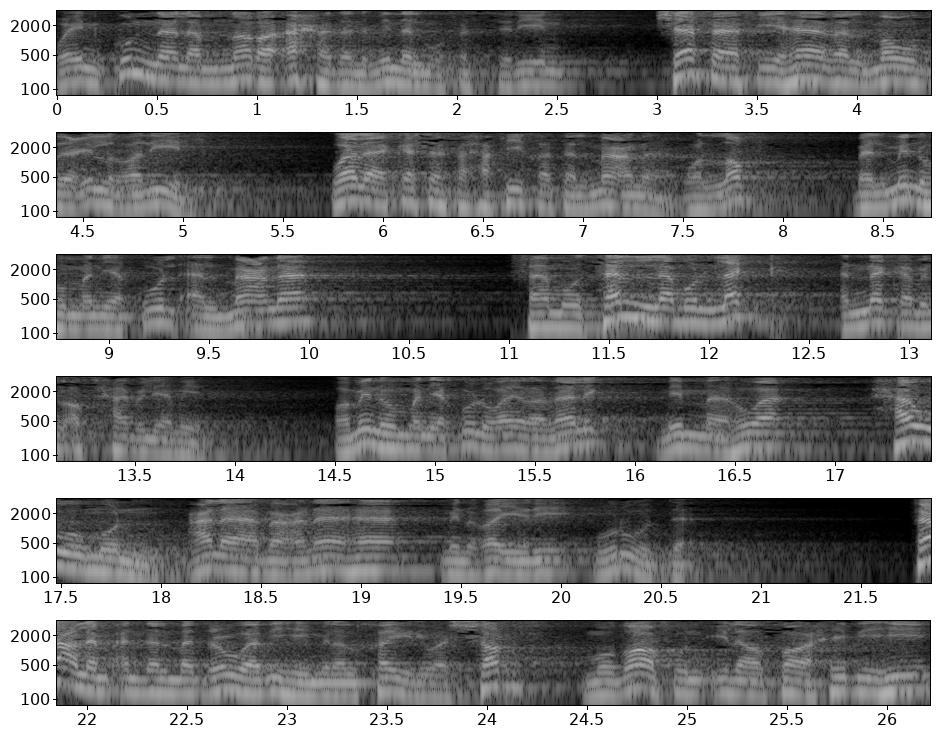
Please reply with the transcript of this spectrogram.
وإن كنا لم نرى أحدا من المفسرين شفى في هذا الموضع الغليل ولا كشف حقيقة المعنى واللفظ بل منهم من يقول المعنى فمسلم لك أنك من أصحاب اليمين. ومنهم من يقول غير ذلك مما هو حوم على معناها من غير ورود. فاعلم أن المدعو به من الخير والشر مضاف إلى صاحبه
